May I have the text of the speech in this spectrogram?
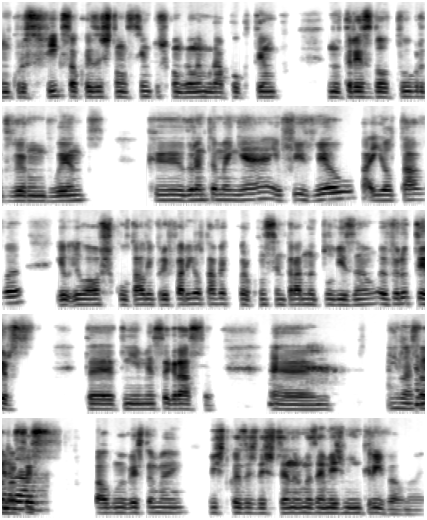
um crucifixo ou coisas tão simples como eu lembro de há pouco tempo, no 13 de outubro, de ver um doente que durante a manhã eu fui vê-lo e ele estava, eu, eu ao escutá-lo e por aí fora, ele estava concentrado na televisão a ver o terço. Tinha imensa graça. Uh, e lá é está, é não sei se alguma vez também visto coisas deste género, mas é mesmo incrível, não é?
